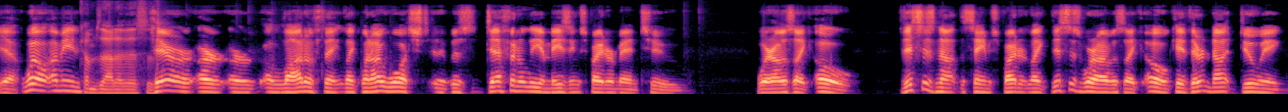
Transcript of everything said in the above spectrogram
yeah well i mean comes out of this there are, are, are a lot of things like when i watched it was definitely amazing spider-man 2 where i was like oh this is not the same spider like this is where i was like oh okay they're not doing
